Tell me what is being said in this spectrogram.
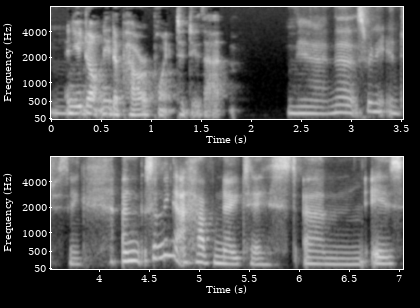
Mm-hmm. And you don't need a PowerPoint to do that. Yeah, no, it's really interesting. And something I have noticed um, is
